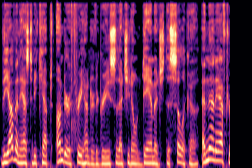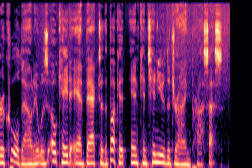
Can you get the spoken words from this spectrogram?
The oven has to be kept under 300 degrees so that you don't damage the silica, and then after a cool down, it was okay to add back to the bucket and continue the drying process.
